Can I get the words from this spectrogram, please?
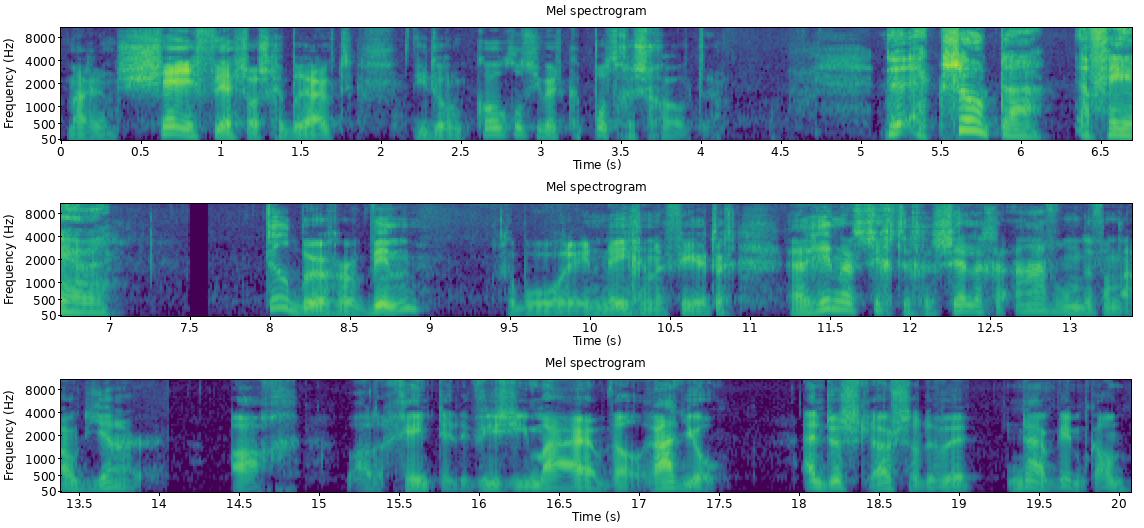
maar een sherryfles was gebruikt, die door een kogeltje werd kapotgeschoten. De Exota-affaire. Tilburger Wim, geboren in 49, herinnert zich de gezellige avonden van oudjaar. Ach, we hadden geen televisie, maar wel radio. En dus luisterden we naar Wim Kan.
